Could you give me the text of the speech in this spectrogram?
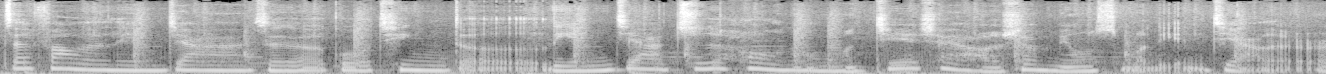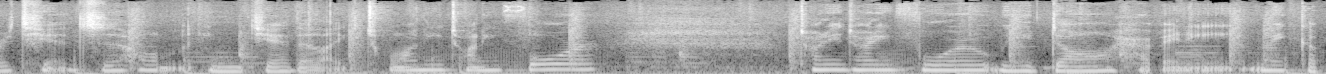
在放完年假这个国庆的年假之后呢，我们接下来好像没有什么年假了，而且之后我们迎接的 like twenty twenty four twenty twenty four we don't have any makeup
